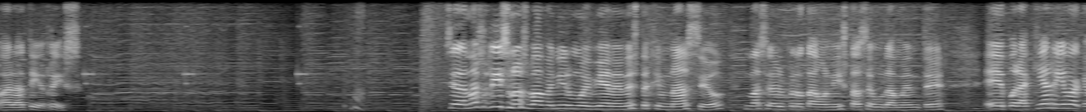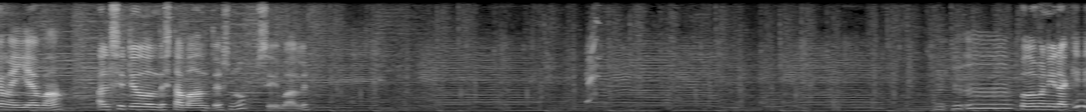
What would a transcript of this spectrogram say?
Para ti, Riz. Sí, además Riz nos va a venir muy bien en este gimnasio. Va a ser el protagonista seguramente. Eh, por aquí arriba que me lleva. Al sitio donde estaba antes, ¿no? Sí, vale. Mm, mm, mm. ¿Puedo venir aquí?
